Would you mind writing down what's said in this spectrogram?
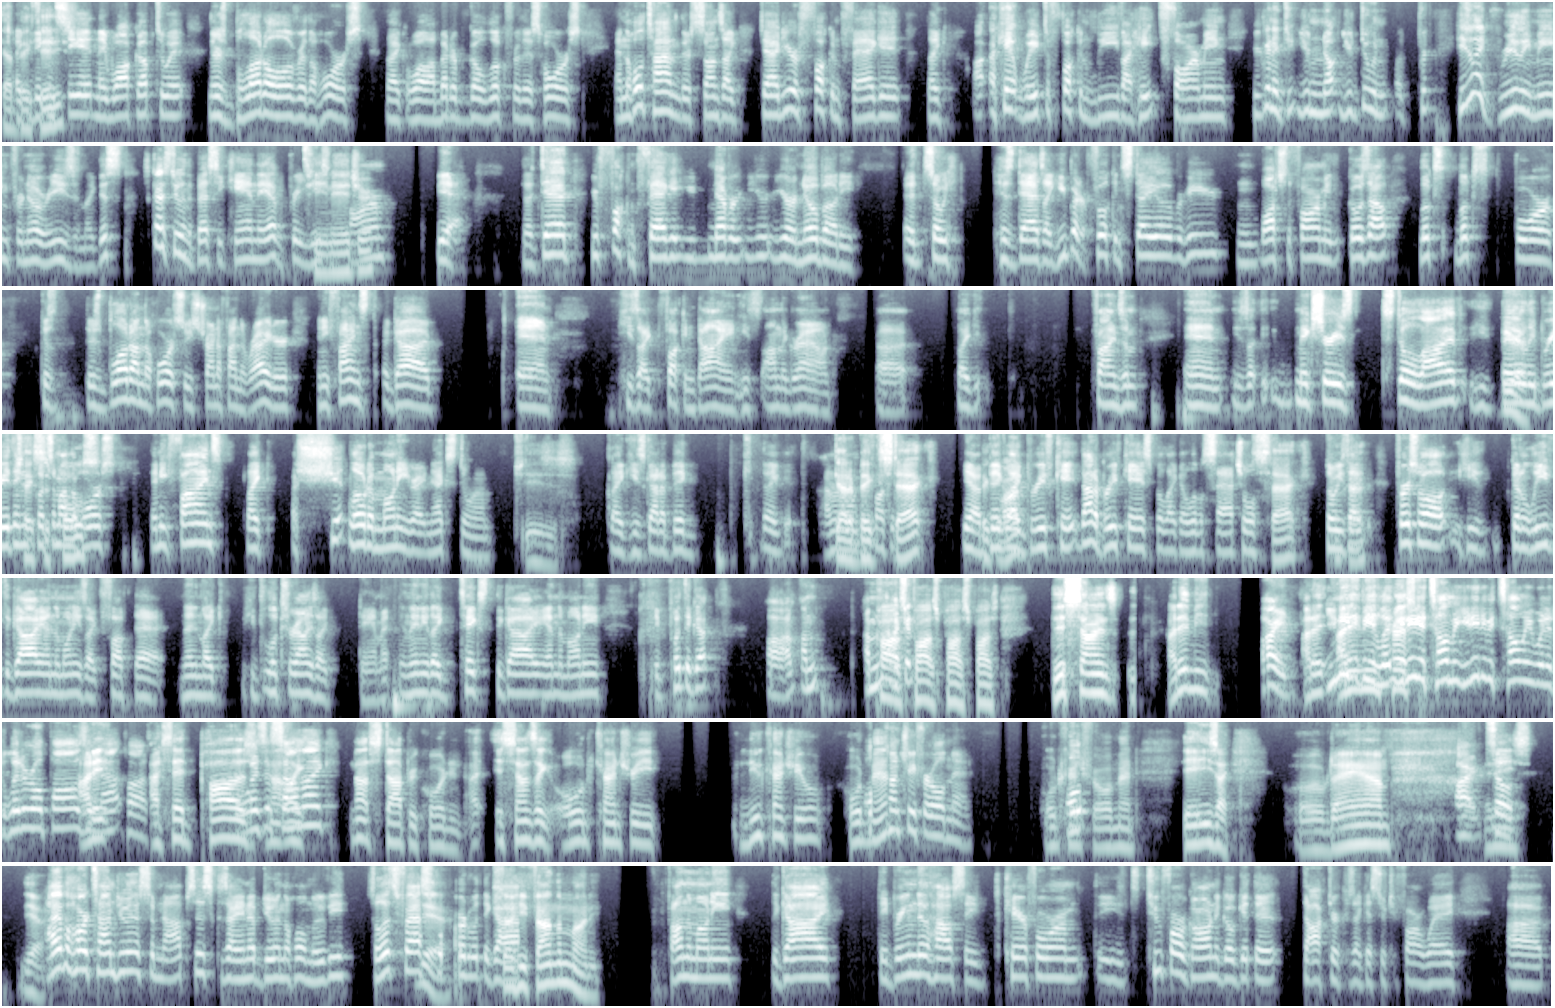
got Like they can see it, and they walk up to it. There's blood all over the horse. Like, well, I better go look for this horse. And the whole time, their son's like, "Dad, you're a fucking faggot. Like, I, I can't wait to fucking leave. I hate farming. You're gonna do. You're not. You're doing. He's like really mean for no reason. Like this. This guy's doing the best he can. They have a pretty decent farm. Yeah. Like, Dad, you're fucking faggot. You never. You're you're a nobody. And so he, his dad's like, "You better fucking stay over here and watch the farm." He goes out, looks looks for because there's blood on the horse, so he's trying to find the rider, and he finds a guy, and he's like fucking dying. He's on the ground, uh, like finds him, and he's like makes sure he's still alive. He's barely breathing. checks Puts him on the horse. Then he finds like a shitload of money right next to him. Jesus. Like he's got a big, like I don't Got know a big fuck it- stack. yeah, big big like briefcase, not a briefcase, but like a little satchel. Sack. So he's Okay. like, first of all, he's gonna leave the guy and the money. He's like, fuck that. And then like he looks around, he's like, damn it. And then he like takes the guy and the money. They put the guy. Oh, I'm I'm Pause. gonna, Pause. Pause. Pause. This signs. I didn't mean. all right. I didn't. You need to didn't be li- you need to tell me you need to be telling me when it literal pause I didn't- not pause. I said pause. what does it sound like, like? Not stop recording. I, it sounds like old country, new country, old, old man. country for old men. Old Old- country, old man. Yeah, he's like, oh damn. All right, And so yeah. I have a hard time doing the synopsis because I end up doing the whole movie. So let's fast Yeah. forward with the guy. So he found the money. Found the money. The guy, they bring him to the house. They care for him. He's too far gone to go get the doctor because I guess they're too far away. Uh,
